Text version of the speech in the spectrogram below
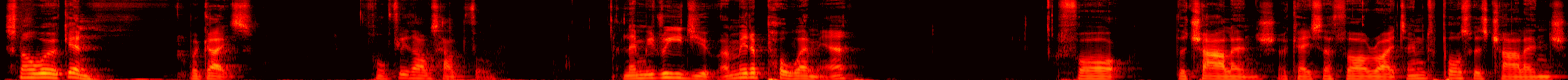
It's not working. But guys, hopefully that was helpful. Let me read you. I made a poem, yeah for the challenge. Okay, so I thought, right, I'm going to post this challenge,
